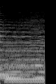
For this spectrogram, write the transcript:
Bye.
